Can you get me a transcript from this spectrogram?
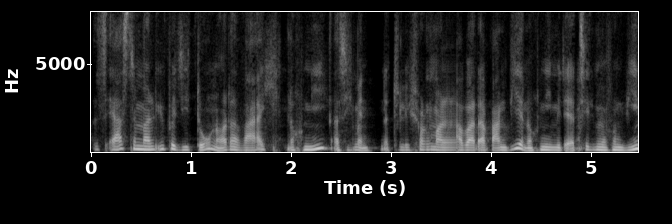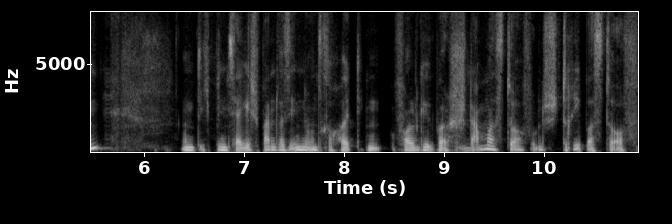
das erste Mal über die Donau, da war ich noch nie, also ich meine natürlich schon mal, aber da waren wir noch nie mit Erzähl mir von Wien. Und ich bin sehr gespannt, was in unserer heutigen Folge über Stammersdorf und Strebersdorf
